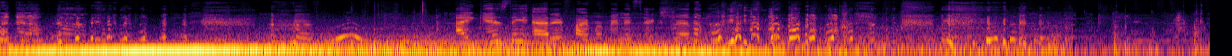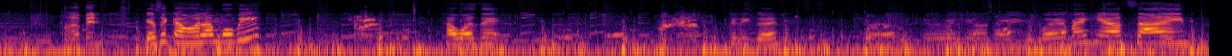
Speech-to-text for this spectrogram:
I guess they added five more minutes extra in the movie. Open. ¿Ya se acabó la movie? How was it? Pretty good. Okay. We're right here outside. We're outside.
